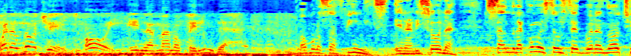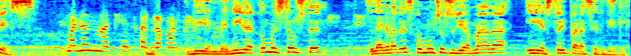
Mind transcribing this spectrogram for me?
Buenas noches, hoy en La Mano Peluda. Vámonos a Phoenix, en Arizona. Sandra, ¿cómo está usted? Buenas noches. Buenas noches, Juan Ramón. Bienvenida, ¿cómo está usted? Le agradezco mucho su llamada y estoy para servirle.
